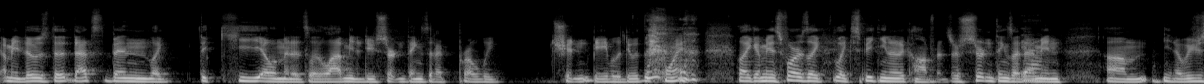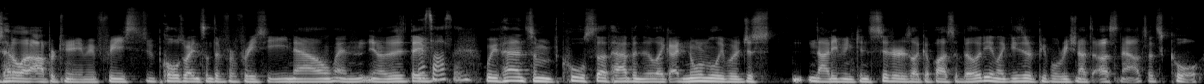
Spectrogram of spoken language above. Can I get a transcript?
I mean, those, the, that's been like the key element. Like allowed me to do certain things that I probably shouldn't be able to do at this point. like, I mean, as far as like like speaking at a conference, there's certain things like that. I mean, um, you know, we've just had a lot of opportunity. I mean, free Cole's writing something for Free CE now, and you know, they've, That's awesome. We've had some cool stuff happen that like I normally would just not even consider as like a possibility, and like these are people reaching out to us now, so it's cool.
